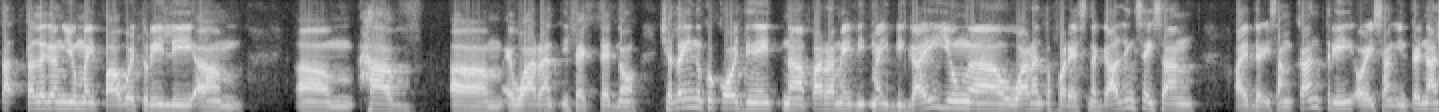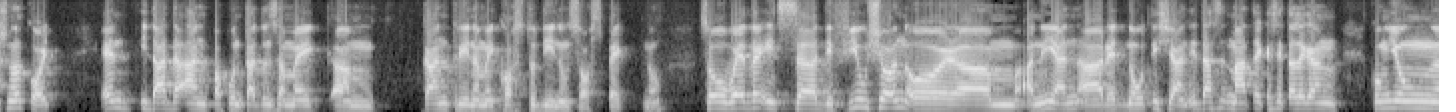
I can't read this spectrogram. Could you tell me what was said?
ta- talagang yung may power to really um, um, have um, a warrant effected. No, siya lang yung nagko-coordinate na para may bi- maibigay yung uh, warrant of arrest na galing sa isang either isang country or isang international court and idadaan papunta dun sa may um, country na may custody ng suspect, no? So whether it's uh, diffusion or um, ano yan, uh, red notice yan, it doesn't matter kasi talagang kung yung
